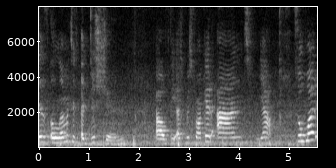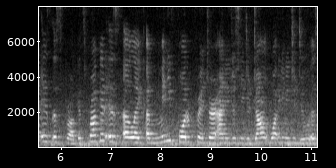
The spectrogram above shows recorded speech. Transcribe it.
is a limited edition of the HP Sprocket and yeah. So what is a Sprocket? Sprocket is a, like a mini photo printer and you just need to down what you need to do is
